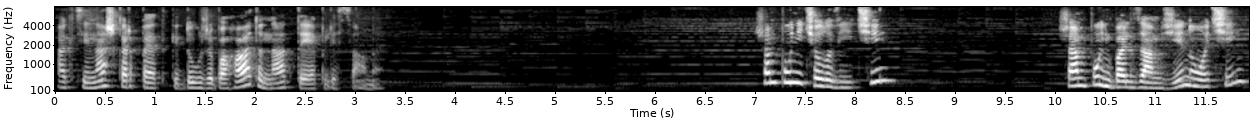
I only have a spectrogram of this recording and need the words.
Акції на шкарпетки дуже багато на теплі саме. Шампуні чоловічі, шампунь бальзам жіночий,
